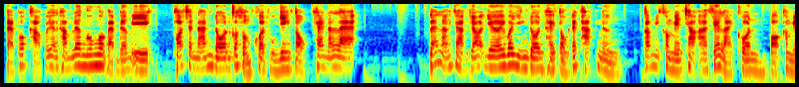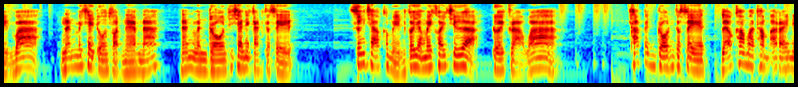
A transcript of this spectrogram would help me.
แต่พวกเขาก็ยังทำเรื่องโง่ๆแบบเดิมอีก เพราะฉะนั้นโดนก็สมควรถูกยิงตกแค่นั้นแหละ และหลังจากเยาะเย้ยว่ายิงโดนไทยตกได้พักหนึ่ง ก็มีคอมเมนต์ชาวอาเซียนหลายคน บอกคอมเมนต์ว่า นั่นไม่ใช่โดรนสอดแนมนะ นั่นมันโดรนที่ใช้ในการเกษตร ซึ่งชาวเขมรก็ยังไม่ค่อยเชื่อ โดยกล่าวว่า ถ้าเป็นโดรนเกษตรแล้วเข้ามาทำอะไรใน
